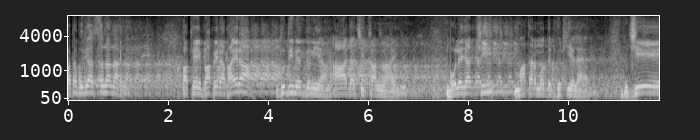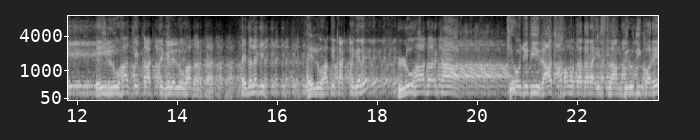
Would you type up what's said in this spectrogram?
কথা বুঝে আসছে না নাই? অতএব বাপেরা ভাইরা দুদিনের দুনিয়া, আজ আছি, কাল নাই। বলে যাচ্ছি, মাথার মধ্যে ঢুকিয়ে নেন যে এই লোহাকে কাটতে গেলে লোহা দরকার। তাই তো নাকি? এই লোহাকে কাটতে গেলে লোহা দরকার। কেউ যদি রাজ ক্ষমতা দ্বারা ইসলাম বিরোধী করে,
